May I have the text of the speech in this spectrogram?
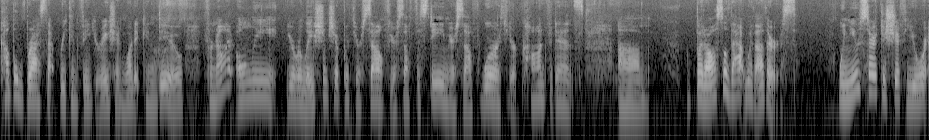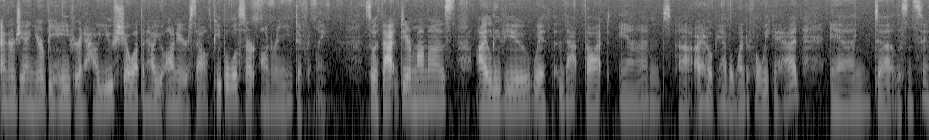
couple breaths, that reconfiguration, what it can do for not only your relationship with yourself, your self-esteem, your self-worth, your confidence, um, but also that with others. When you start to shift your energy and your behavior and how you show up and how you honor yourself, people will start honoring you differently. So, with that, dear mamas, I leave you with that thought, and uh, I hope you have a wonderful week ahead and uh, listen soon.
